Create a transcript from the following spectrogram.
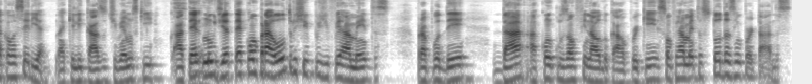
a carroceria. Naquele caso, tivemos que, até Sim. no dia, até comprar outros tipos de ferramentas para poder dar a conclusão final do carro, porque são ferramentas todas importadas.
